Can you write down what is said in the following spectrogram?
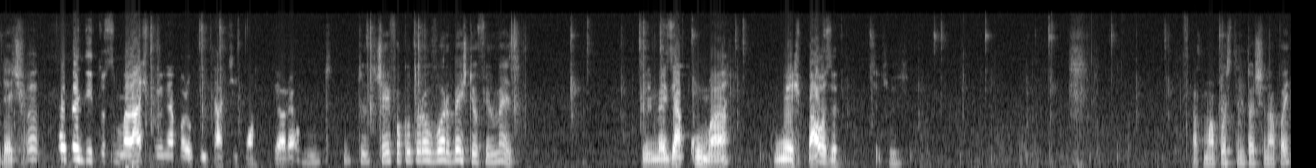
Deci, Bă, ai gândit tu să mă lași pe mine acolo cu Itachi, da? Te rău? tu ce ai făcut rău vorbești, eu filmez. Filmezi acum, nu ești pauză? Acum poți să te întorci înapoi?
